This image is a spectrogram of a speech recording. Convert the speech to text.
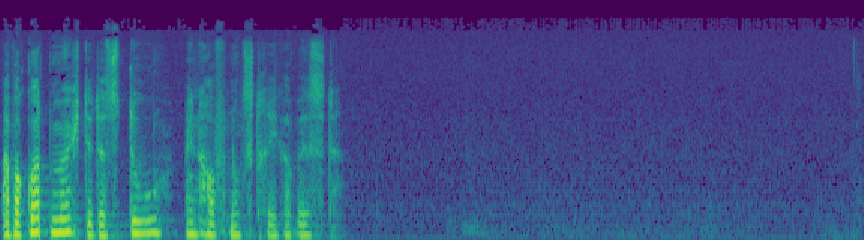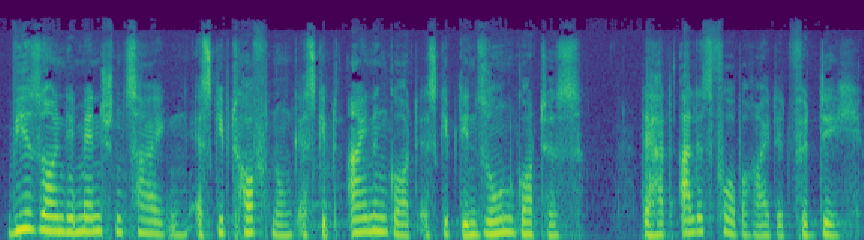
Aber Gott möchte, dass du ein Hoffnungsträger bist. Wir sollen den Menschen zeigen, es gibt Hoffnung, es gibt einen Gott, es gibt den Sohn Gottes der hat alles vorbereitet für dich,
